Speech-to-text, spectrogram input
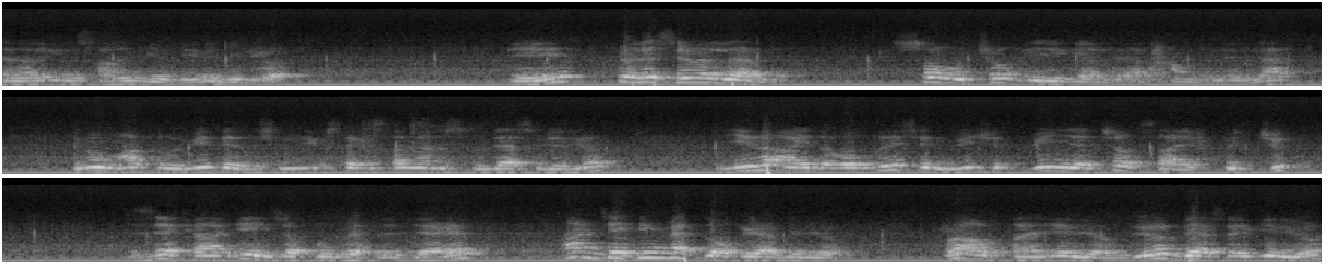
senelik insanın bildiğini biliyor. Diye böyle severlerdi. Sonu çok iyi geldi elhamdülillah. İmam Hatip'i bitirdi. Şimdi Yüksek İslam Enstitüsü dersi veriyor. 7 ayda olduğu için vücut, bünye çok zayıf, küçük. Zeka iyice kuvvetli değil. Ancak himmetle okuyabiliyor. Rabıta ediyorum diyor, derse giriyor.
